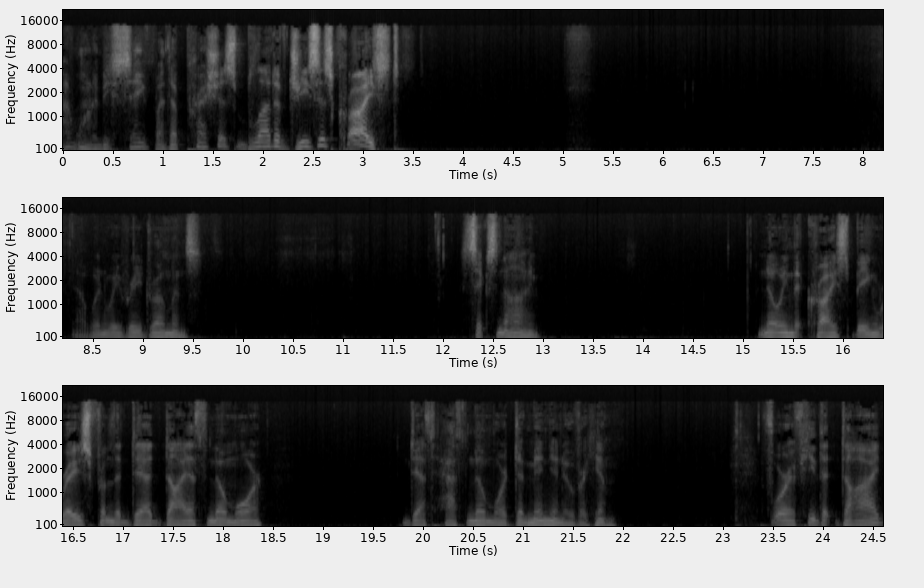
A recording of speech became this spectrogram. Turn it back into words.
I want to be saved by the precious blood of Jesus Christ. Now, when we read Romans 6 9. Knowing that Christ, being raised from the dead, dieth no more, death hath no more dominion over him. For if he that died,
